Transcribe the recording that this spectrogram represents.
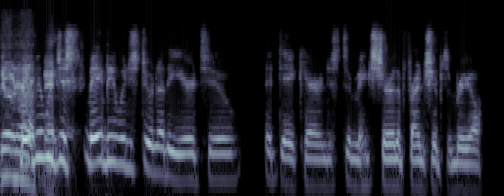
Maybe we just maybe we just do another year or two at daycare and just to make sure the friendship's real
